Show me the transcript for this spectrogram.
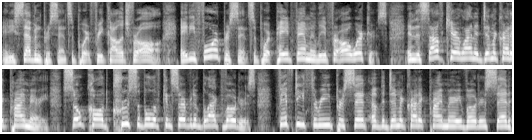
87% support free college for all. 84% support paid family leave for all workers. In the South Carolina Democratic primary, so called crucible of conservative black voters, 53% of the Democratic primary voters said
